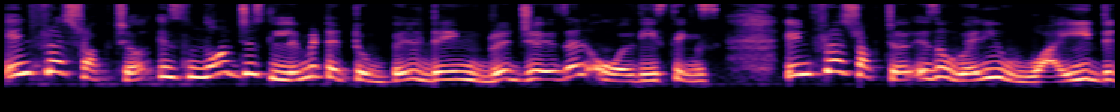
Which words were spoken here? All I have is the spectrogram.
Infrastructure is not just limited to building, bridges and all these things. Infrastructure is a very wide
